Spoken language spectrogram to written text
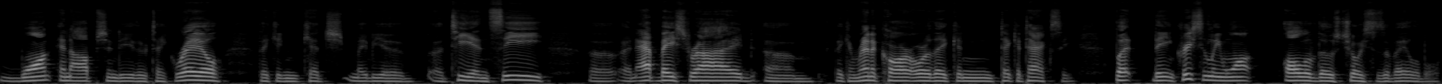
want an option to either take rail, they can catch maybe a, a TNC, uh, an app based ride, um, they can rent a car, or they can take a taxi. But they increasingly want all of those choices available.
